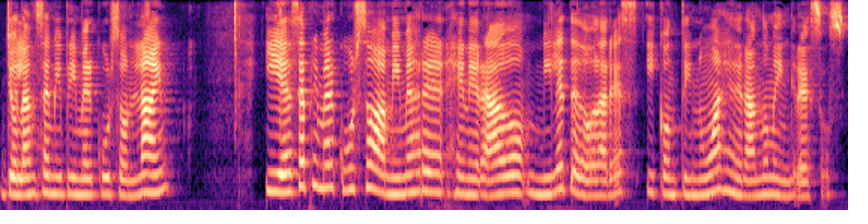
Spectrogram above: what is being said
yo lancé mi primer curso online. Y ese primer curso a mí me ha generado miles de dólares y continúa generándome ingresos.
